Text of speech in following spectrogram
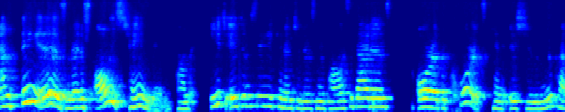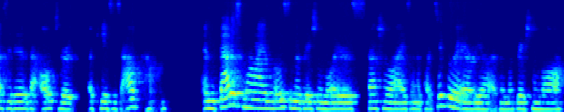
And the thing is, Min, it's always changing. Um, each agency can introduce new policy guidance, or the courts can issue new precedent that alter a case's outcome. And that is why most immigration lawyers specialize in a particular area of immigration law,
